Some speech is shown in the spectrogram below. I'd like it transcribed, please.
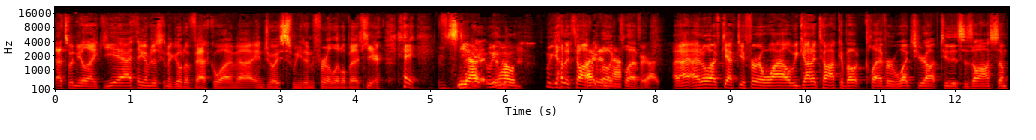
That's when you're like, yeah, I think I'm just going to go to Vecqua and uh, enjoy Sweden for a little bit here. Hey, Steve, yeah, we, no, we got to talk about Klevr. I, I, know I've kept you for a while. We got to talk about Klevr. What you're up to. This is awesome.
